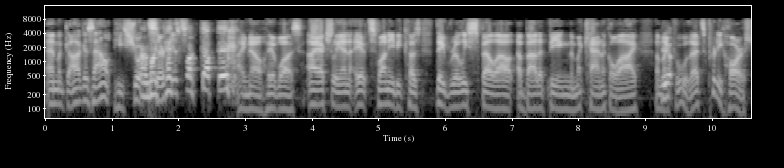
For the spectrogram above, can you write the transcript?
and Magog is out. He's short I'm like, circuits. that's fucked up, Dick. I know it was. I actually, and it's funny because they really spell out about it being the mechanical eye. I'm like, ooh, that's pretty harsh.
